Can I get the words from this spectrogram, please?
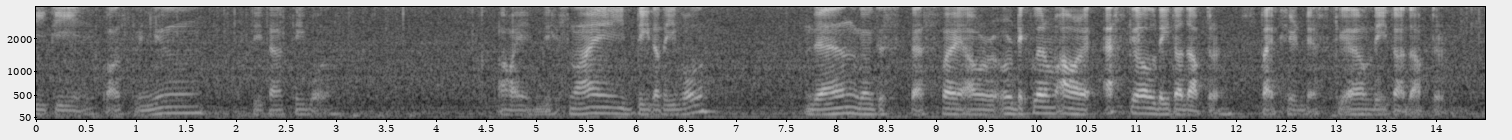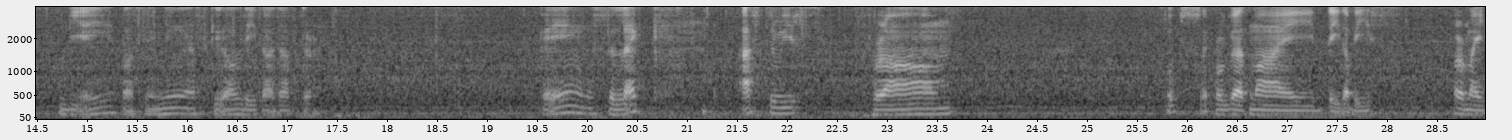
dt equals to new data table. Okay this is my data table. Then I'm going to specify our or declare our SQL data adapter. Let's type here the SQL data adapter. Da equals to new SQL data adapter. Okay select asterisk from oops I forgot my database or my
